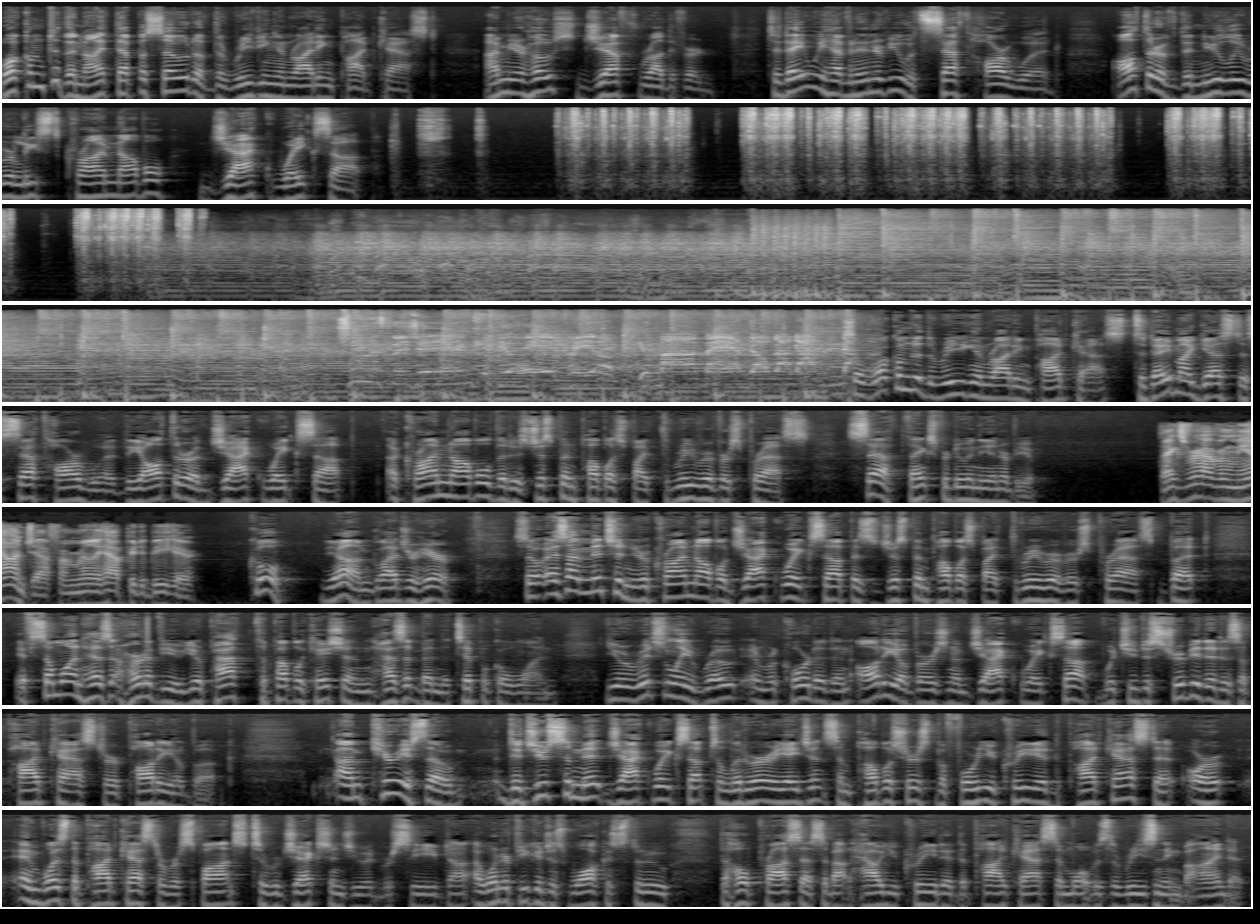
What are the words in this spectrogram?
Welcome to the ninth episode of the Reading and Writing Podcast. I'm your host, Jeff Rutherford. Today we have an interview with Seth Harwood, author of the newly released crime novel, Jack Wakes Up. So, welcome to the Reading and Writing Podcast. Today, my guest is Seth Harwood, the author of Jack Wakes Up, a crime novel that has just been published by Three Rivers Press. Seth, thanks for doing the interview. Thanks for having me on, Jeff. I'm really happy to be here. Cool. Yeah, I'm glad you're here. So, as I mentioned, your crime novel, Jack Wakes Up, has just been published by Three Rivers Press. But if someone hasn't heard of you, your path to publication hasn't been the typical one you originally wrote and recorded an audio version of Jack Wakes Up, which you distributed as a podcast or audiobook. I'm curious though, did you submit Jack Wakes Up to literary agents and publishers before you created the podcast, or and was the podcast a response to rejections you had received? I wonder if you could just walk us through the whole process about how you created the podcast and what was the reasoning behind it.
